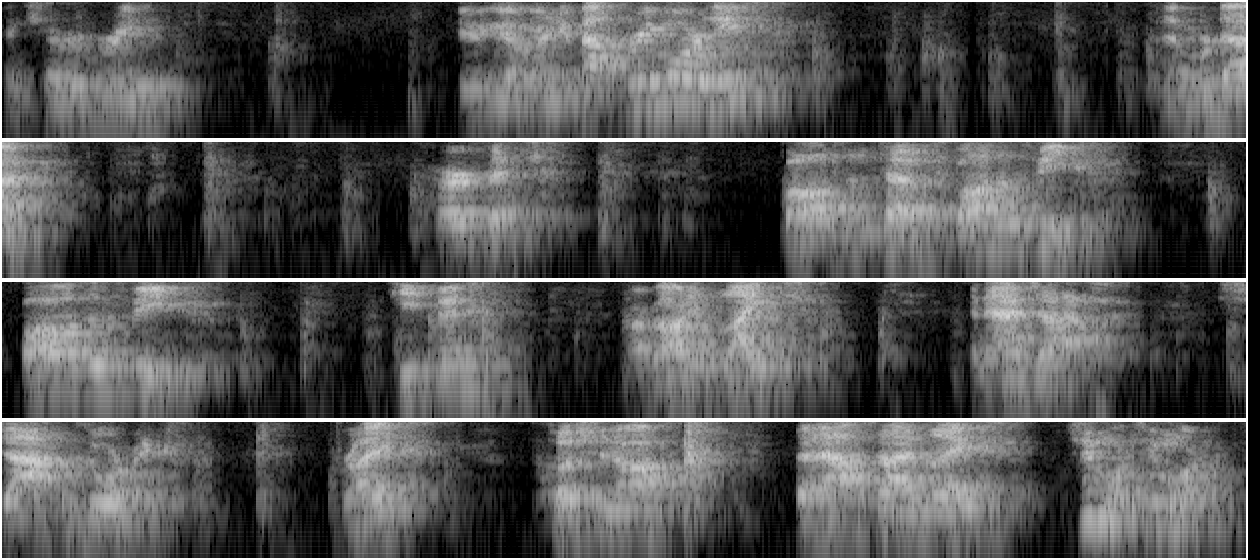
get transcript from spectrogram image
Make sure we're breathing. Here we go. We're gonna do about three more of these. And then we're done. Perfect. Balls to the toes, balls to the feet, balls to the feet. Keeping our body light and agile. Shock absorbing, right? Pushing off that outside leg. Two more, two more.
